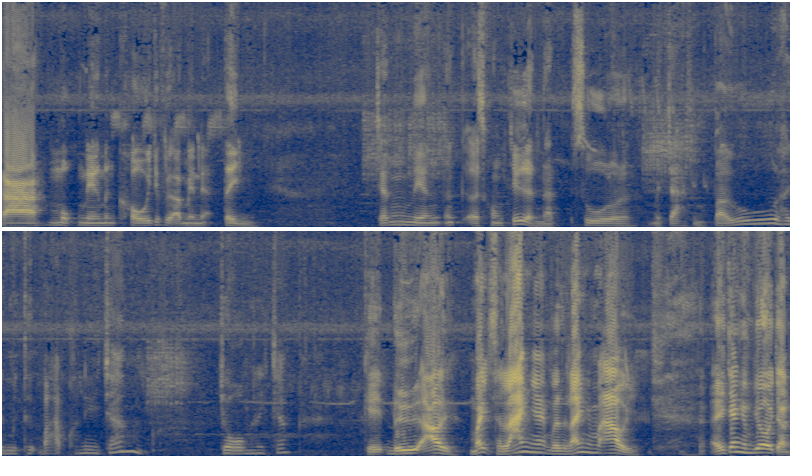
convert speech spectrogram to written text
សារមុខនាងនឹងខូចវាអត់មានអ្នកទិញចឹងនាងស្គងជឿអាណិតសួរម្ចាស់សំពៅហើយមិនធ្វើបាបគ្នាចឹងចងនេះចឹងគេឌឺឲ្យមិនស្រឡាញ់បើស្រឡាញ់ខ្ញុំឲ្យអីចឹងខ្ញុំយកចឹង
